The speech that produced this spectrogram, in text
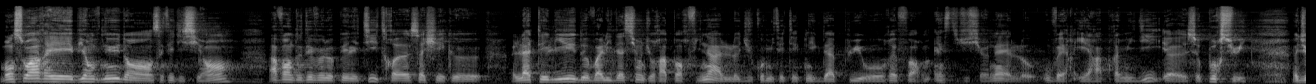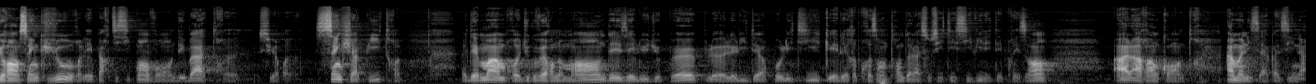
Bonsoir et bienvenue dans cette édition. Avant de développer les titres, sachez que l'atelier de validation du rapport final du comité technique d'appui aux réformes institutionnelles ouvert hier après-midi euh, se poursuit. Durant cinq jours, les participants vont débattre sur cinq chapitres. Des membres du gouvernement, des élus du peuple, les leaders politiques et les représentants de la société civile étaient présents à la rencontre. Amanissa Kazina.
